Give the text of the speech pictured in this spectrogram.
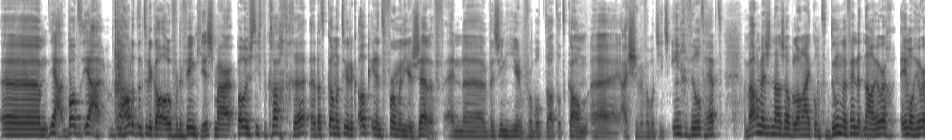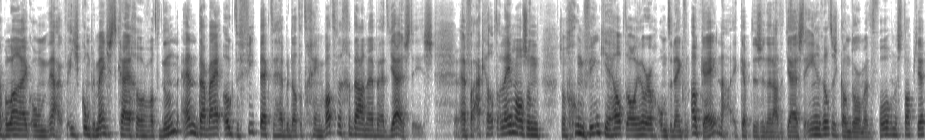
Ehm, ja, want, ja, we hadden het natuurlijk al over de vinkjes, maar positief bekrachtigen, eh, dat kan natuurlijk ook in het formulier zelf. En eh, we zien hier bijvoorbeeld dat dat kan eh, als je bijvoorbeeld iets ingevuld hebt. En waarom is het nou zo belangrijk om te doen? We vinden het nou heel erg, eenmaal heel erg belangrijk om ja, iets complimentjes te krijgen over wat we doen. En daarbij ook de feedback te hebben dat hetgeen wat we gedaan hebben het juiste is. Ja. En vaak helpt alleen maar zo'n zo'n groen vinkje helpt al heel erg om te denken van oké, nou ik heb dus inderdaad het juiste ingevuld, dus ik kan door met het volgende stapje.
